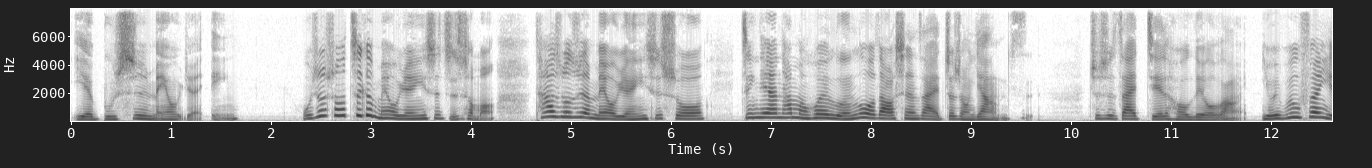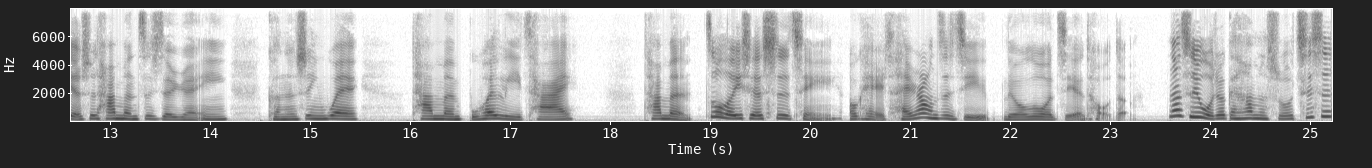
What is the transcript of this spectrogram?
也不是没有原因。我就说这个没有原因是指什么？他说这个没有原因是说，今天他们会沦落到现在这种样子，就是在街头流浪，有一部分也是他们自己的原因，可能是因为他们不会理财。他们做了一些事情，OK，才让自己流落街头的。那所以我就跟他们说，其实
